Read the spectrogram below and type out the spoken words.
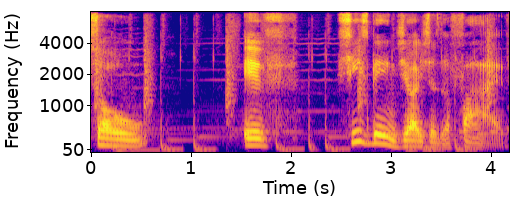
So if she's being judged as a five,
